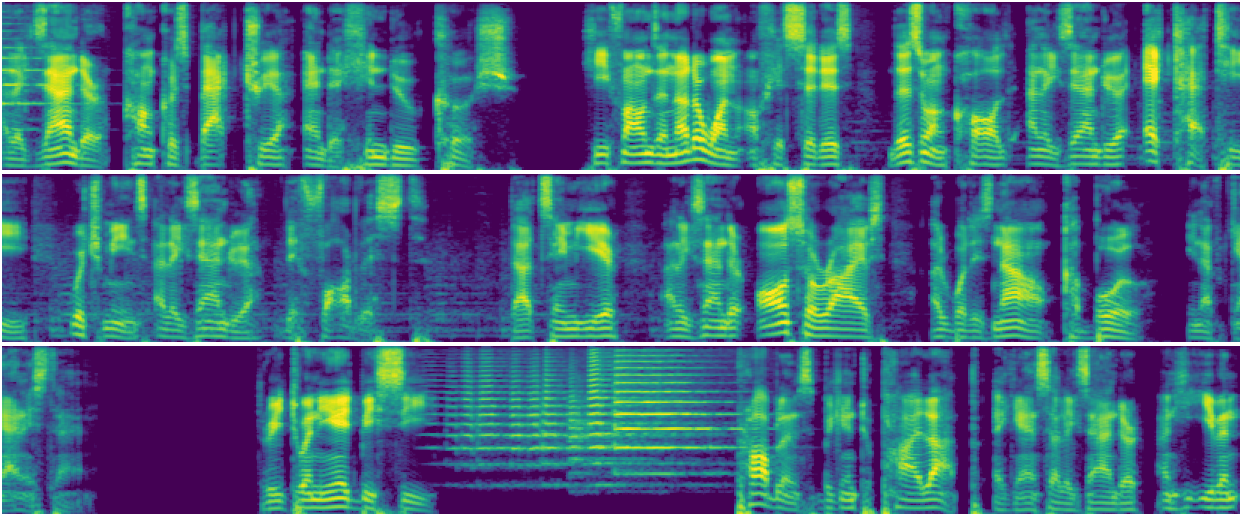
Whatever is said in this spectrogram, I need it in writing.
Alexander conquers Bactria and the Hindu Kush. He founds another one of his cities, this one called Alexandria Eschate, which means Alexandria the farthest. That same year, Alexander also arrives at what is now Kabul in Afghanistan. 328 BC problems begin to pile up against Alexander, and he even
